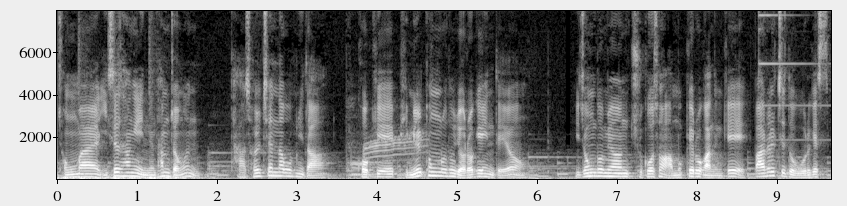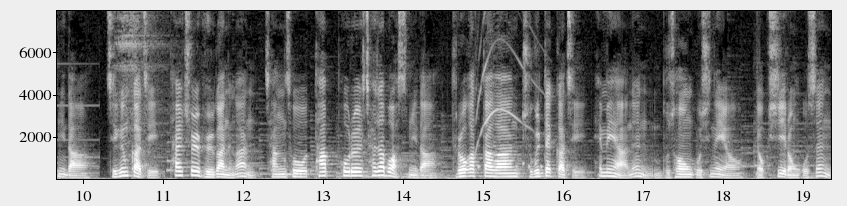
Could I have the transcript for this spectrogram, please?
정말 이 세상에 있는 함정은 다 설치했나 봅니다. 거기에 비밀 통로도 여러 개인데요. 이 정도면 죽어서 암흑계로 가는 게 빠를지도 모르겠습니다. 지금까지 탈출 불가능한 장소 top 4를 찾아보았습니다. 들어갔다간 죽을 때까지 헤매야 하는 무서운 곳이네요. 역시 이런 곳은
